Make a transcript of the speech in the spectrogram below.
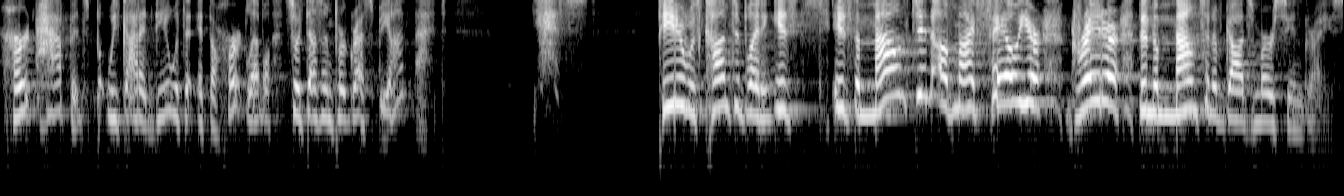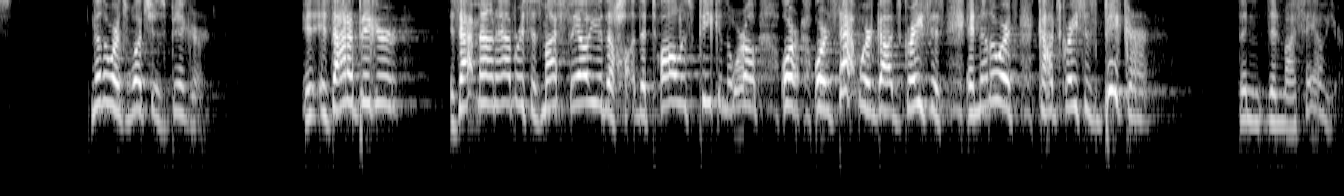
Hurt happens, but we've got to deal with it at the hurt level so it doesn't progress beyond that. Yes. Peter was contemplating is, is the mountain of my failure greater than the mountain of God's mercy and grace? In other words, which is bigger? Is, is that a bigger, is that Mount Everest? Is my failure the, the tallest peak in the world? Or, or is that where God's grace is? In other words, God's grace is bigger than, than my failure.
